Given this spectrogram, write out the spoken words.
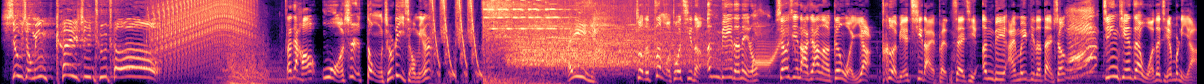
小小明开始吐槽。大家好，我是懂球的小明。哎呀，做了这么多期的 NBA 的内容，相信大家呢跟我一样特别期待本赛季 NBA MVP 的诞生。今天在我的节目里啊，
